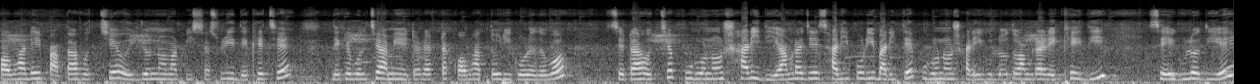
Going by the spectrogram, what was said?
কভারেই পাতা হচ্ছে, ওই জন্য আমার পিসাশুড়ি দেখেছে। দেখে বলছে, আমি এটার একটা কভার তৈরি করে দেবো। সেটা হচ্ছে পুরনো শাড়ি দিয়ে। আমরা যে শাড়ি পরি বাড়িতে, পুরনো শাড়িগুলো তো আমরা রেখেই দিই। সেইগুলো দিয়েই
